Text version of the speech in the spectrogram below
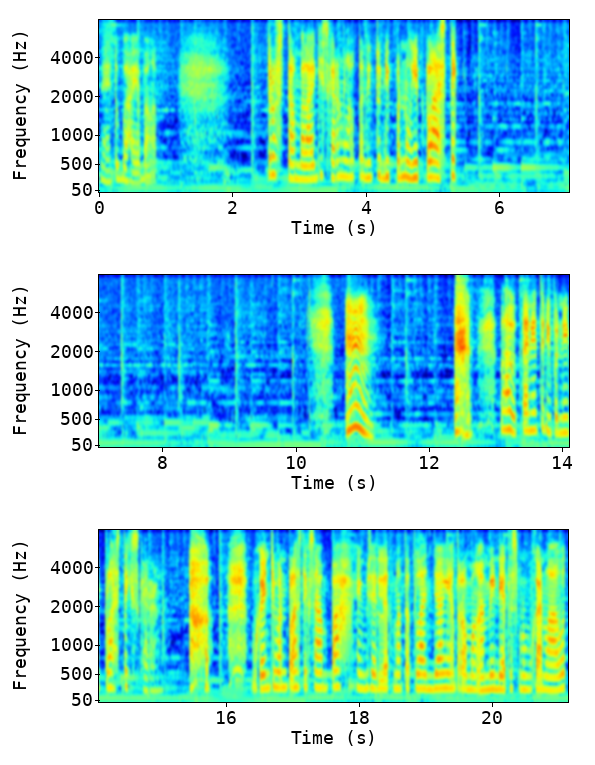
Nah, itu bahaya banget. Terus tambah lagi sekarang lautan itu dipenuhi plastik. lautan itu dipenuhi plastik sekarang Bukan cuma plastik sampah yang bisa dilihat mata telanjang yang terombang ambing di atas permukaan laut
